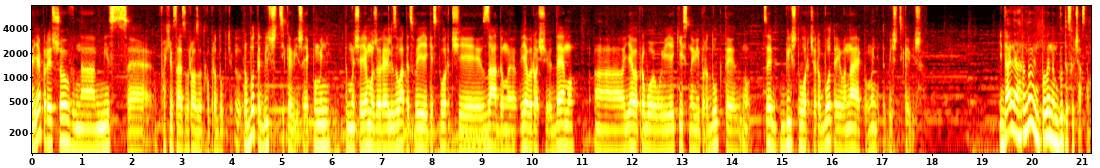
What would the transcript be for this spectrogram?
е, я перейшов на місце фахівця з розвитку продуктів. Робота більш цікавіша, як по мені, тому що я можу реалізувати свої якісь творчі задуми. Я вирощую демо, я випробовую якісь нові продукти. Ну, це більш творча робота, і вона, як по мені, то більш цікавіша. Ідеальний агроном він повинен бути сучасним.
